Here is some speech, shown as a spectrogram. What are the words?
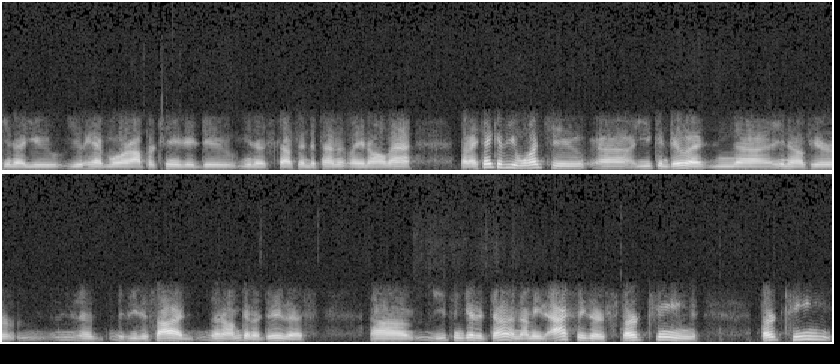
you know you you have more opportunity to do you know stuff independently and all that. But I think if you want to, uh, you can do it. And uh, you know if you're you know if you decide you know I'm going to do this, uh, you can get it done. I mean actually there's 13, 13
